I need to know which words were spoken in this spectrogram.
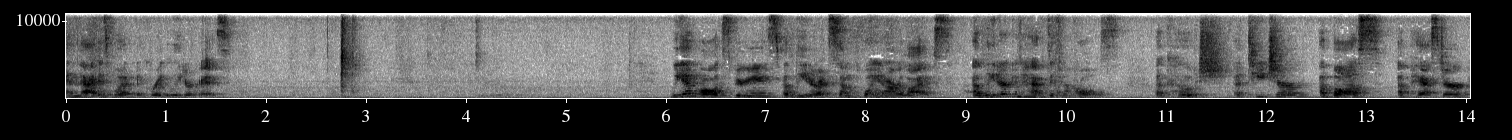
And that is what a great leader is. We have all experienced a leader at some point in our lives. A leader can have different roles a coach, a teacher, a boss, a pastor,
